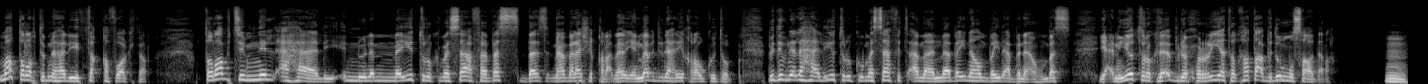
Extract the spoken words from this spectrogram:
ما طلبت من الاهالي يتثقفوا أكثر. طلبت من الأهالي إنه لما يترك مسافة بس بس ما بلاش يقرأ. ما- يعني ما بدي من الاهالي يقرأوا كتب. بدي من الأهالي يتركوا مسافة أمان ما بينهم وبين أبنائهم بس. يعني يترك لابنه حرية الخطأ بدون مصادرة. امم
